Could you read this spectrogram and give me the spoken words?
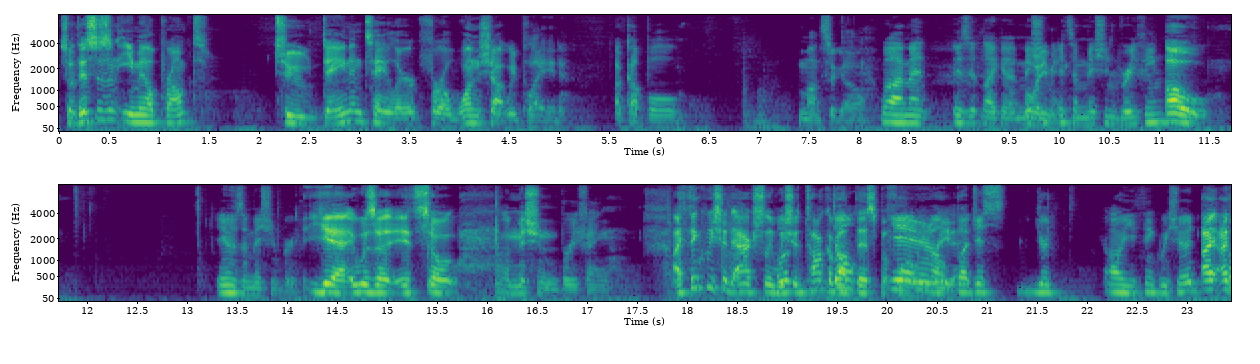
So this is an email prompt to Dane and Taylor for a one shot we played a couple months ago. Well, I meant, is it like a mission? do you mean? It's a mission briefing. Oh, It was a mission briefing. yeah, it was a it's so a mission briefing. I think we should actually we Well, should talk about this before yeah, we no, no, read it. But just you're. Oh, you think we should? I, I well,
